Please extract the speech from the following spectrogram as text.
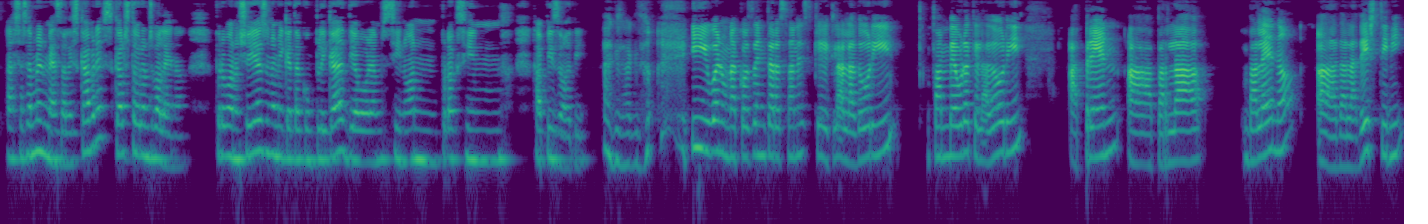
eh, s'assemblen més a les cabres que als taurons balena. Però bueno, això ja és una miqueta complicat, ja veurem si no en un pròxim episodi. Exacte. I, bueno, una cosa interessant és que, clar, la Dori, fan veure que la Dori aprèn a parlar balena a, de la Destiny,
